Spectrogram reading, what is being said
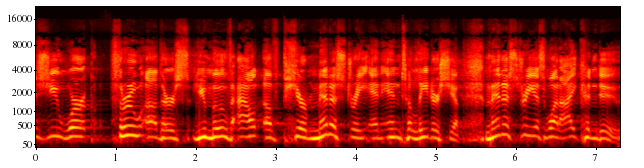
as you work through others, you move out of pure ministry and into leadership. Ministry is what I can do.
